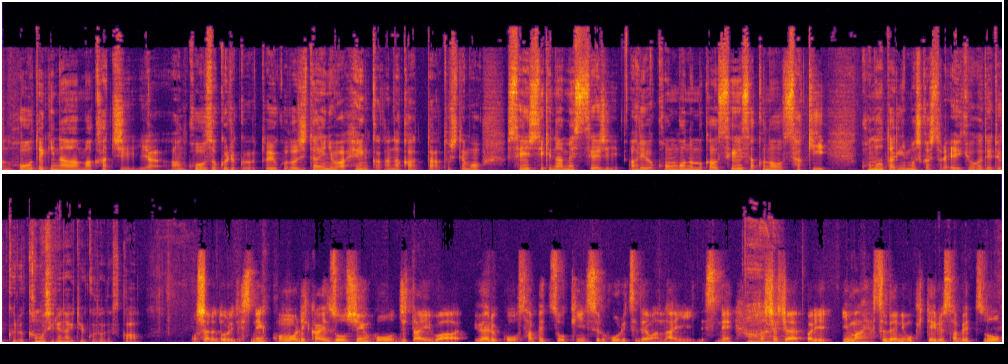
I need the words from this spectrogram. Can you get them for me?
あの法的なまあ価値やあの拘束力ということ自体には変化がなかったとしても、政治的なメッセージ、あるいは今後の向かう政策の先、このあたりにもしかしたら影響が出てくるかもしれないということですか？おっしゃる通りですね。この理解増進法自体は、いわゆるこう差別を禁止する法律ではないんですね。はい、私たちはやっぱり今すでに起きている差別を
